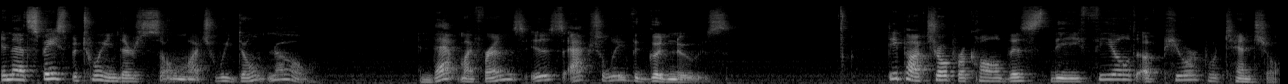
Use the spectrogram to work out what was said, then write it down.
in that space between, there's so much we don't know. And that, my friends, is actually the good news. Deepak Chopra called this the field of pure potential.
